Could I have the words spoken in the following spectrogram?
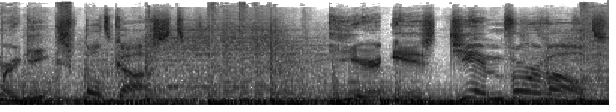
Gamergeeks podcast. Hier is Jim Voorwald.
